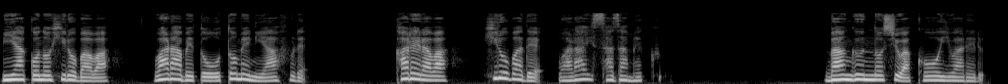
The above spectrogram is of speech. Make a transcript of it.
都の広場はわらべと乙女にあふれ、彼らは広場で笑いさざめく。万軍の主はこう言われる。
